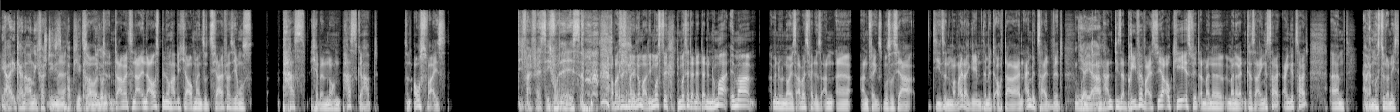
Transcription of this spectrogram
Ja, keine Ahnung, ich verstehe diesen Ne? Papierkram So, nicht. und Und damals in der, in der Ausbildung habe ich ja auch meinen Sozialversicherungspass, ich habe ja noch einen Pass gehabt, so einen Ausweis. Ich weiß nicht, wo der ist. Aber es ist ja meine Nummer. Die musste, du musst ja deine, deine Nummer immer, wenn du ein neues Arbeitsverhältnis an, äh, anfängst, musst du es ja diese Nummer weitergeben, damit auch daran einbezahlt wird. ja, und ja. Anhand dieser Briefe weißt du ja, okay, es wird an meine, meine Rentenkasse eingezahlt. eingezahlt. Ähm, aber da musst du doch nichts,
